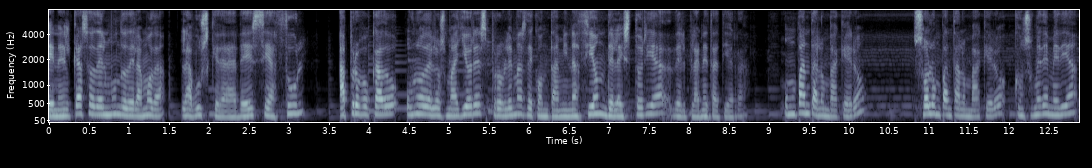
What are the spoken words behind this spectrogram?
En el caso del mundo de la moda, la búsqueda de ese azul ha provocado uno de los mayores problemas de contaminación de la historia del planeta Tierra. Un pantalón vaquero, solo un pantalón vaquero, consume de media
